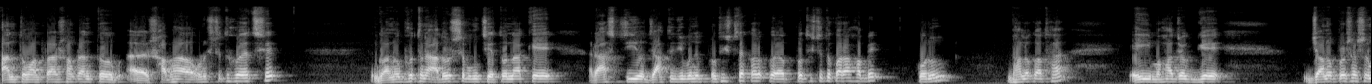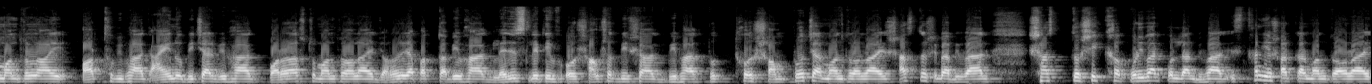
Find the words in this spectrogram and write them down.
আন্তমন্ত্রণালয় সংক্রান্ত সভা অনুষ্ঠিত হয়েছে। গণভূতনের আদর্শ এবং চেতনাকে রাষ্ট্রীয় জাতীয় জীবনে প্রতিষ্ঠা প্রতিষ্ঠিত করা হবে। করুন ভালো কথা। এই মহাযজ্ঞে জনপ্রশাসন মন্ত্রণালয়, অর্থ বিভাগ, আইন ও বিচার বিভাগ, পররাষ্ট্র মন্ত্রণালয়, জননিরাপত্তা বিভাগ লেজিসলেটিভ ও সংসদ বিষয়ক বিভাগ, তথ্য সম্প্রচার মন্ত্রণালয় স্বাস্থ্যসেবা বিভাগ, স্বাস্থ্য শিক্ষা পরিবার কল্যাণ বিভাগ, স্থানীয় সরকার মন্ত্রণালয়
